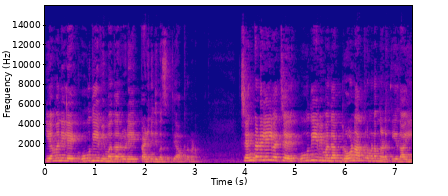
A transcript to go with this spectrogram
യമനിലെ ഹൂതി വിമതരുടെ കഴിഞ്ഞ ദിവസത്തെ ആക്രമണം. ചെങ്കടലിൽ വെച്ച് ഹൂതി വിമതർ ഡ്രോൺ ആക്രമണം നടത്തിയതായി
